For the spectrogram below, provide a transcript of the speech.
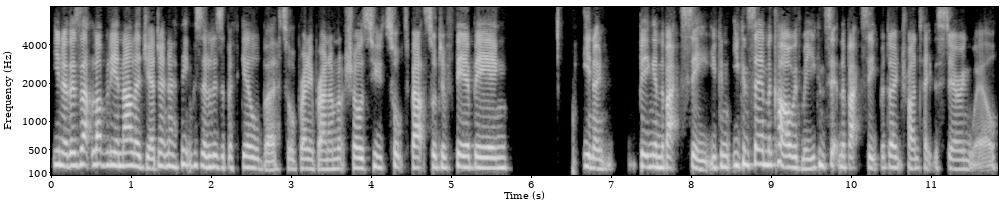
you know, there's that lovely analogy. I don't know, I think it was Elizabeth Gilbert or Brené Brown, I'm not sure, who talked about sort of fear being, you know, being in the back seat. You can you can stay in the car with me, you can sit in the back seat, but don't try and take the steering wheel.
